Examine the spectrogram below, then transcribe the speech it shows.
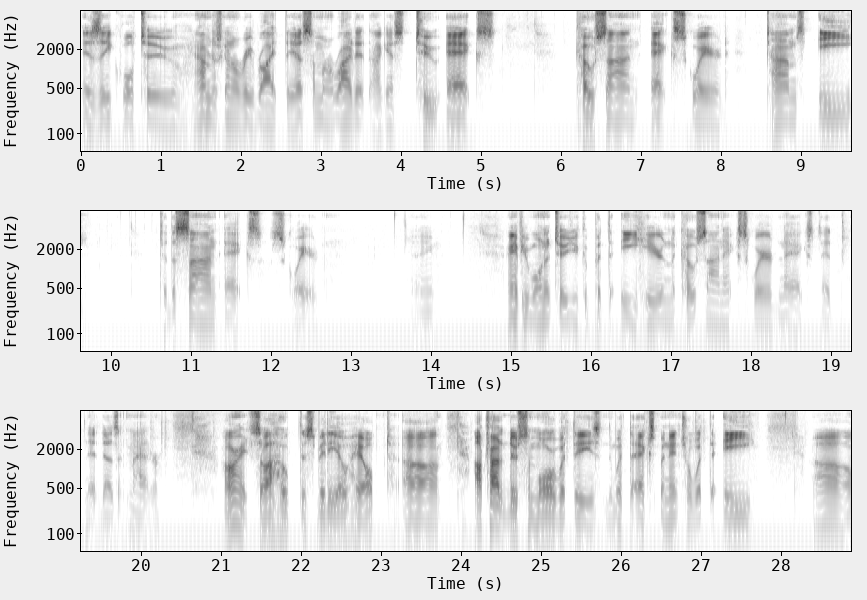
is equal to, I'm just going to rewrite this. I'm going to write it, I guess, 2x cosine x squared times e to the sine x squared. Okay. And if you wanted to, you could put the e here and the cosine x squared next. It, it doesn't matter. Alright, so I hope this video helped. Uh, I'll try to do some more with these, with the exponential, with the e. Uh,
